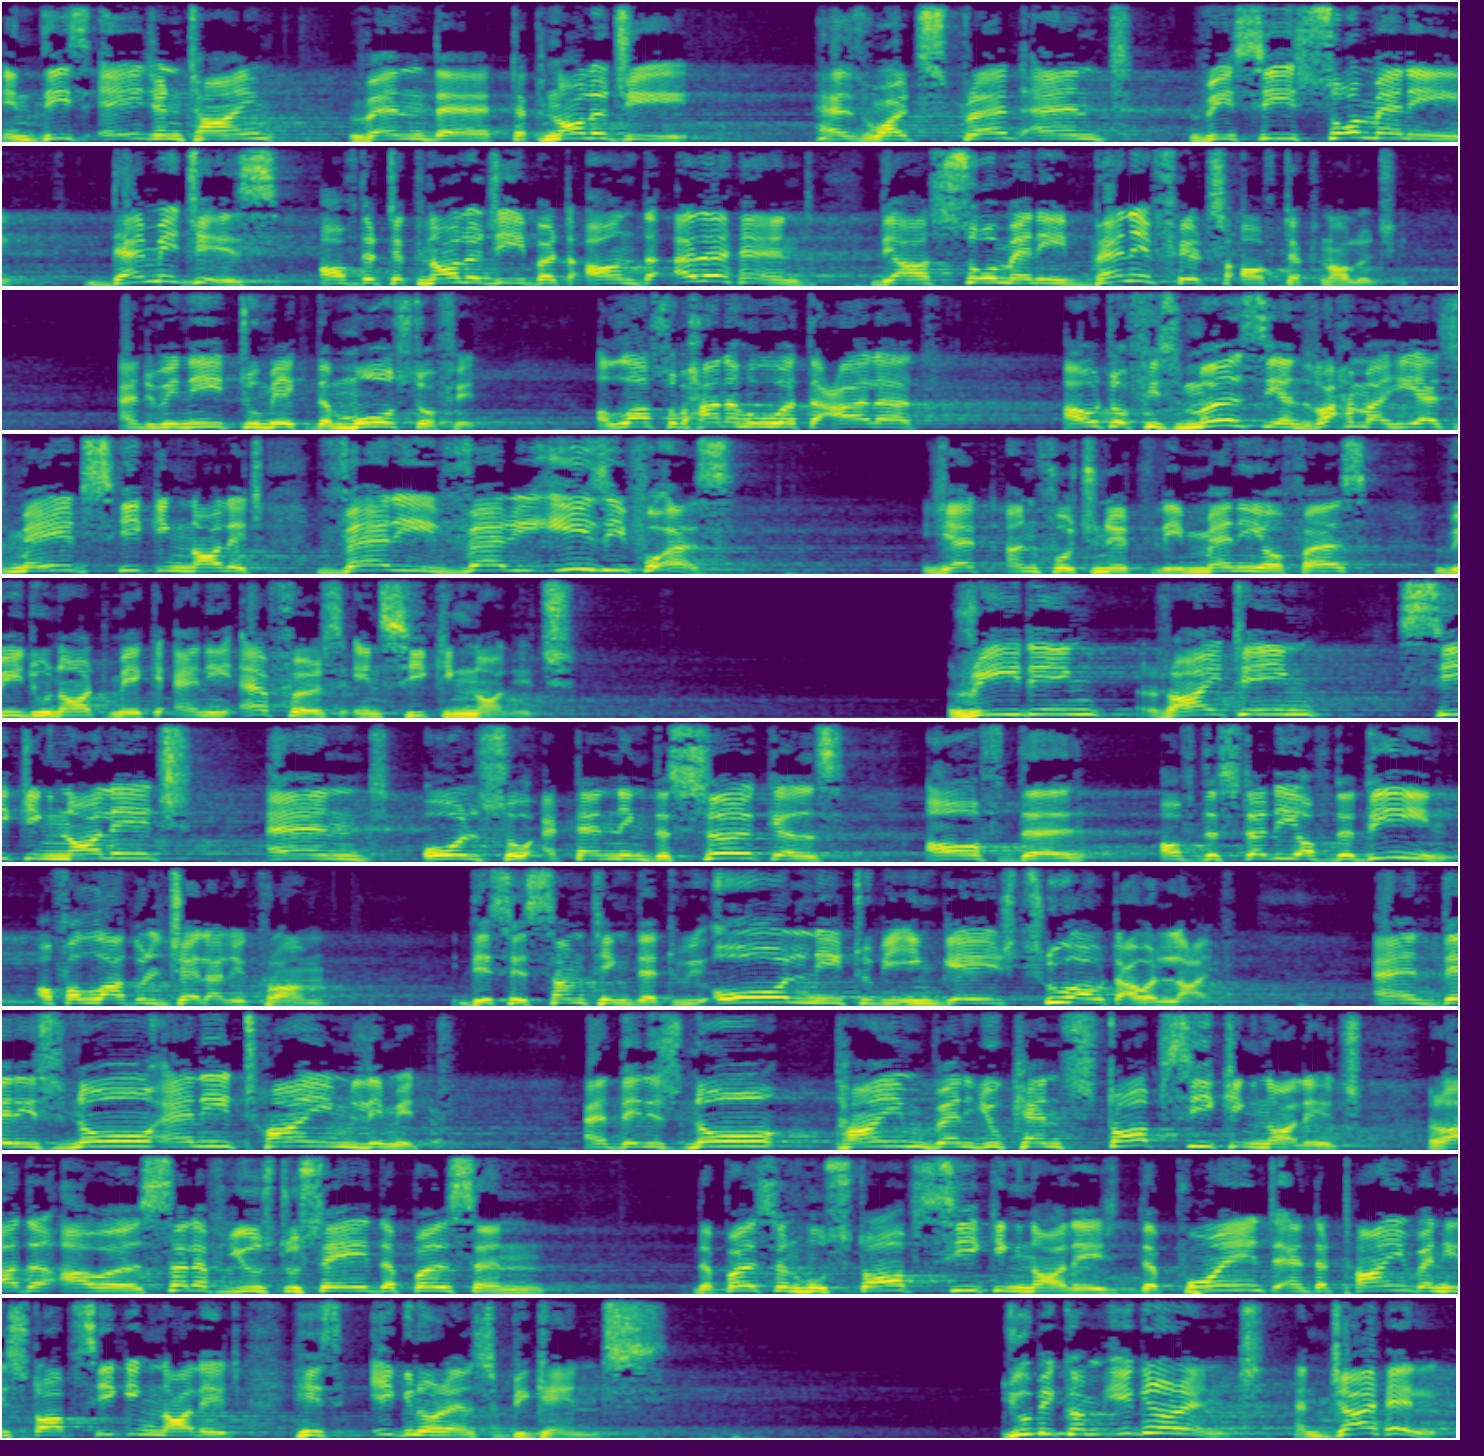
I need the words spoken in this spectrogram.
in this age and time, when the technology has widespread and we see so many damages of the technology, but on the other hand, there are so many benefits of technology. And we need to make the most of it. Allah subhanahu wa ta'ala, out of His mercy and rahmah, He has made seeking knowledge very, very easy for us. Yet, unfortunately, many of us, we do not make any efforts in seeking knowledge reading, writing, seeking knowledge, and also attending the circles of the of the study of the deen of Allah Allahul Jalal Ikram. This is something that we all need to be engaged throughout our life. And there is no any time limit. And there is no time when you can stop seeking knowledge. Rather, our Salaf used to say the person the person who stops seeking knowledge, the point and the time when he stops seeking knowledge, his ignorance begins. You become ignorant and jahil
